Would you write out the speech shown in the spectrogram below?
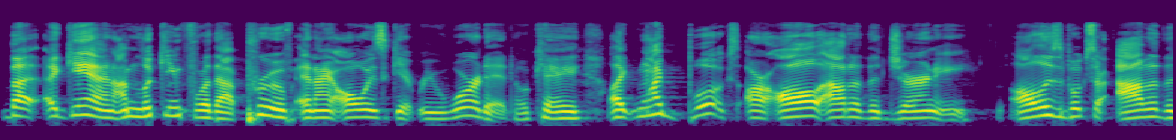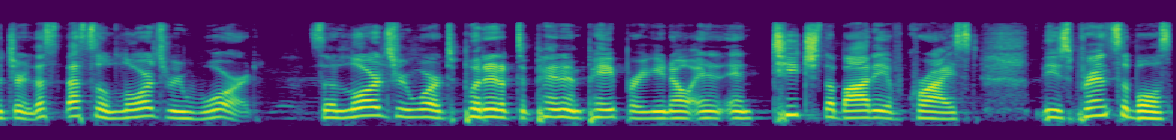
But again, I'm looking for that proof and I always get rewarded, okay? Like my books are all out of the journey. All these books are out of the journey. That's, that's the Lord's reward. It's the Lord's reward to put it up to pen and paper, you know, and, and teach the body of Christ these principles.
